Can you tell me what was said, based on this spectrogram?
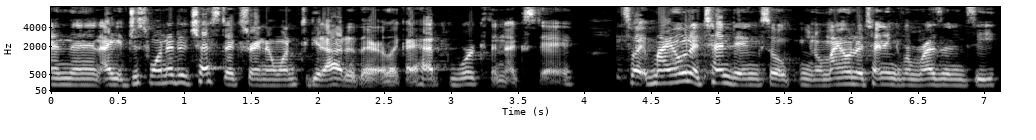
And then I just wanted a chest X-ray, and I wanted to get out of there. Like I had to work the next day. So my own attending, so you know, my own attending from residency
